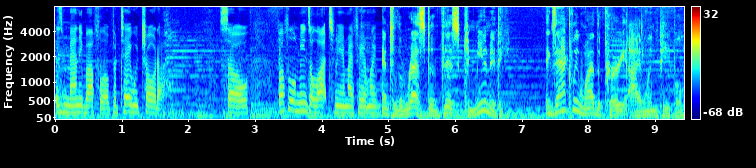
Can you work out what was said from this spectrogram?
is Many Buffalo, Pate Chota. So buffalo means a lot to me and my family. And to the rest of this community exactly why the Prairie Island people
